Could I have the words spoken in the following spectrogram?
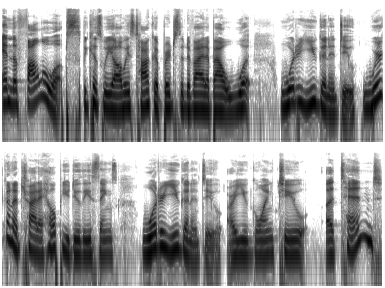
And the follow ups, because we always talk at Bridge the Divide about what what are you going to do? We're going to try to help you do these things. What are you going to do? Are you going to attend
